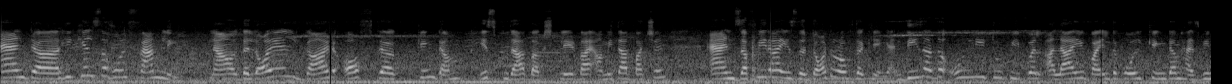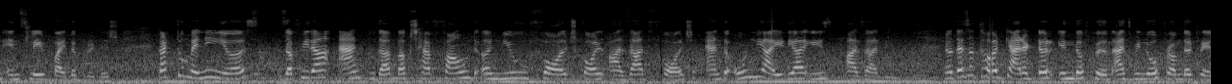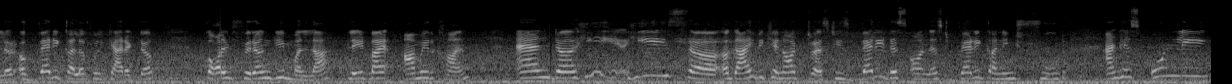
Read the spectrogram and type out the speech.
and uh, he kills the whole family. Now, the loyal guard of the kingdom is Khuda Bakhsh, played by Amitabh Bachchan, and Zafira is the daughter of the king. And these are the only two people alive while the whole kingdom has been enslaved by the British. Cut to many years, Zafira and Khuda Bakhsh have found a new forge called Azad Forge, and the only idea is Azadi. Now, there's a third character in the film, as we know from the trailer, a very colorful character called Firangi Malla, played by Aamir Khan and uh, he he's uh, a guy we cannot trust he's very dishonest very cunning shrewd and his only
